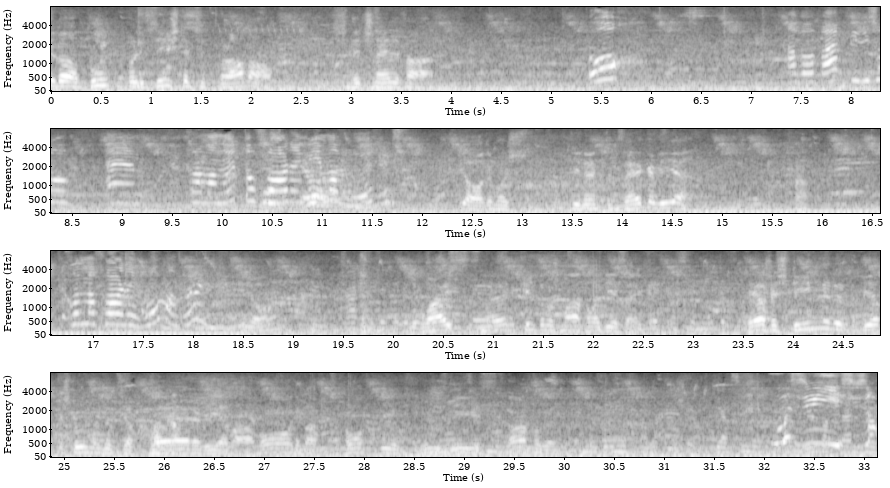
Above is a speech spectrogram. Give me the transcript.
sogar ein Pol Polizist jetzt auf dem Radar. Ist nicht schnell fahren. Doch. Aber Papi, wieso ähm, kann man nicht so fahren, wie man will? Ja, du musst die Leute sagen, wie. Ja. Dann kann man fahren, wo man will. Ich weiss es nicht. Die Kinder musst machen, was die sagen. Zuerst eine Stunde, dann in der vierten Stunde wird sie erklären, wie, war, wo. Dann machen sie ein Foto und den Ausweis, nachher. Ausweis, wieso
